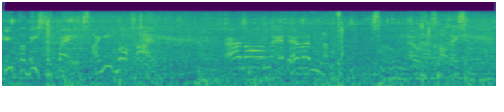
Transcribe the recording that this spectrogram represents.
Keep the beast at bay. I need more time. Turn on, edhellen. Oh, no, that's not it.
